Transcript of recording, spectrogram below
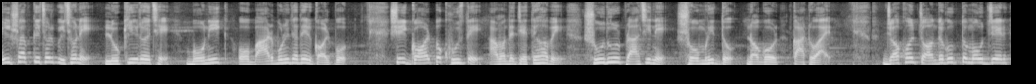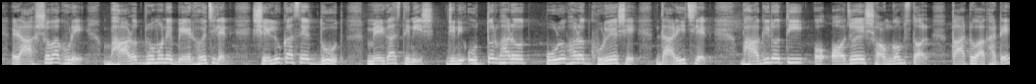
এই সব কিছুর পিছনে লুকিয়ে রয়েছে বণিক ও বারবণিতাদের গল্প। সেই গল্প খুঁজতে আমাদের যেতে হবে সুদূর প্রাচীনে সমৃদ্ধ নগর কাটোয়ায়। যখন চন্দ্রগুপ্ত মৌর্যের রাজসভা ঘুরে ভারত ভ্রমণে বের হয়েছিলেন সেলুকাসের দূত মেগাস্থিনিস, যিনি উত্তর ভারত, পূর্ব ভারত ঘুরে এসে দাঁড়িয়েছিলেন ভাগীরথী ও অজয়ের সঙ্গমস্থল কাটোয়া ঘাটে।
